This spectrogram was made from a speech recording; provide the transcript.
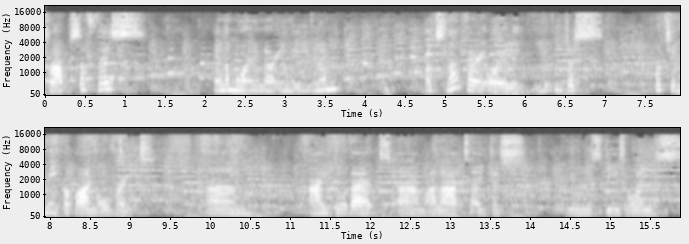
drops of this in the morning or in the evening. It's not very oily. You can just put your makeup on over it. Um, I do that um, a lot. I just use these oils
